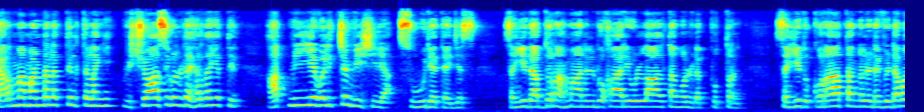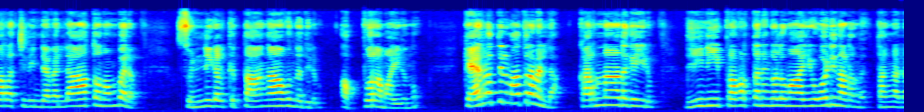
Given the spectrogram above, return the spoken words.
കർമ്മമണ്ഡലത്തിൽ തിളങ്ങി വിശ്വാസികളുടെ ഹൃദയത്തിൽ ആത്മീയ വെളിച്ചം വീശിയ സൂര്യ തേജസ്. സയ്യിദ് അബ്ദുറഹ്മാൻ അൽ ബുഖാരി ഉള്ളാൽ തങ്ങളുടെ പുത്രൻ. സയ്യിദ് ഖുറാ തങ്ങളുടെ വിടവറച്ചിലിന്റെ വല്ലാത്ത നൊമ്പരം സുന്നികൾക്ക് താങ്ങാവുന്നതിലും അപ്പുറമായിരുന്നു. കേരളത്തിൽ മാത്രമല്ല കർണാടകയിലും ദീനീ പ്രവർത്തനങ്ങളുമായി ഓടി നടന്ന് തങ്ങൾ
